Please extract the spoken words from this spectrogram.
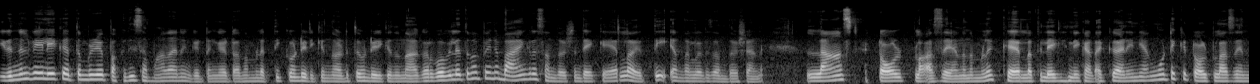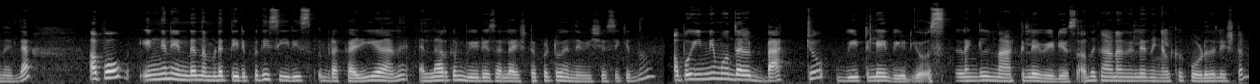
തിരുനെൽവേലിയൊക്കെ എത്തുമ്പോഴേ പകുതി സമാധാനം കിട്ടും കേട്ടോ. നമ്മൾ എത്തിക്കൊണ്ടിരിക്കുന്നു അടുത്തുകൊണ്ടിരിക്കുന്നു. നാഗർകോവിൽ എത്തുമ്പോൾ പിന്നെ ഭയങ്കര സന്തോഷം. ദേ കേരളം എത്തി എന്നുള്ളൊരു സന്തോഷമാണ്. ലാസ്റ്റ് ടോൾ പ്ലാസയാണ് നമ്മൾ കേരളത്തിലേക്ക് ഇനി കടക്കുകയാണ്. ഇനി അങ്ങോട്ടേക്ക് ടോൾ പ്ലാസ ഒന്നുമില്ല. അപ്പോൾ എങ്ങനെയുണ്ട് നമ്മുടെ തിരുപ്പതി സീരീസ് ഇവിടെ കഴിയുകയാണ്? എല്ലാവർക്കും വീഡിയോസ് എല്ലാം ഇഷ്ടപ്പെട്ടു എന്ന് വിശ്വസിക്കുന്നു. അപ്പോൾ ഇനി മുതൽ ബാക്ക് ടു വീട്ടിലെ വീഡിയോസ് അല്ലെങ്കിൽ നാട്ടിലെ വീഡിയോസ് അത് കാണാനല്ലേ നിങ്ങൾക്ക് കൂടുതൽ ഇഷ്ടം?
